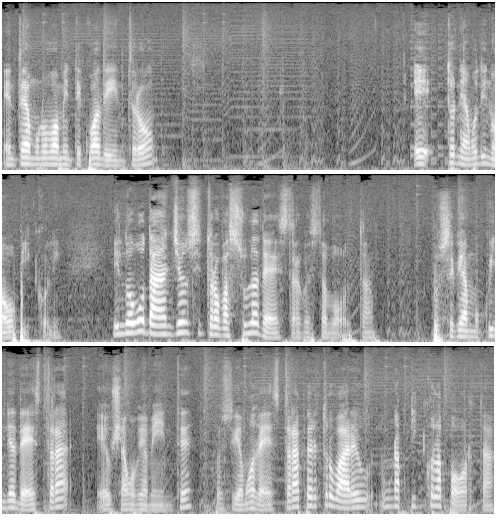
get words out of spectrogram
Entriamo nuovamente qua dentro. E torniamo di nuovo piccoli. Il nuovo dungeon si trova sulla destra questa volta. Proseguiamo quindi a destra e usciamo ovviamente. Proseguiamo a destra per trovare una piccola porta.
